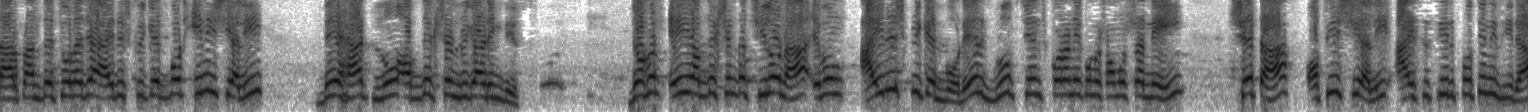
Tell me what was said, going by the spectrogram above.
দ্বার প্রান্তে চলে যায় Irish cricket board. Initially they had no objection regarding this যখন এই অবজেকশনটা ছিল না এবং আইরিশ ক্রিকেট বোর্ডের গ্রুপ চেঞ্জ করা নিয়ে কোনো সমস্যা নেই সেটা অফিসিয়ালি আইসিসির প্রতিনিধিরা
